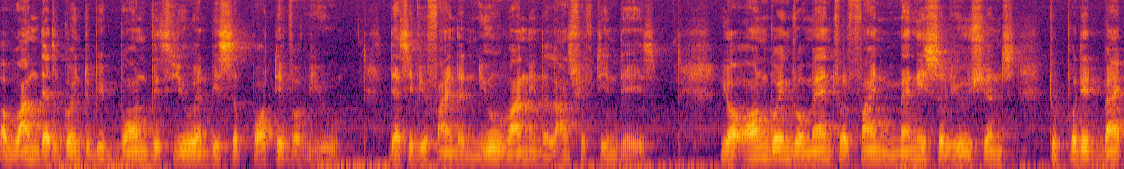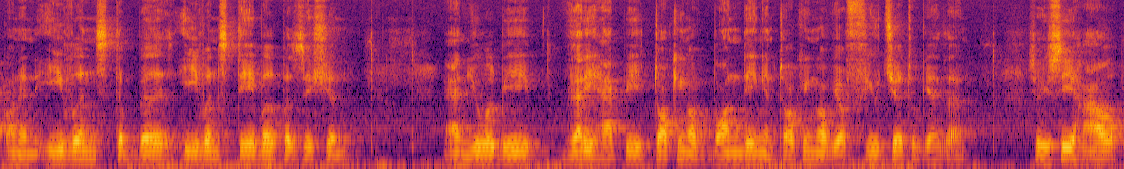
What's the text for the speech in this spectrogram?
a one that's going to be born with you and be supportive of you. That's if you find a new one in the last 15 days. Your ongoing romance will find many solutions to put it back on an even, stable, even stable position. And you will be very happy talking of bonding and talking of your future together. So you see how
